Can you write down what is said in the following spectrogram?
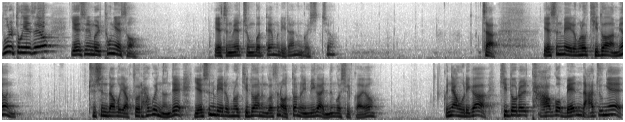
누구를 통해서요? 예수님을 통해서. 예수님의 중보 때문이라는 것이죠. 자, 예수님의 이름으로 기도하면 주신다고 약속을 하고 있는데 예수님의 이름으로 기도하는 것은 어떤 의미가 있는 것일까요? 그냥 우리가 기도를 다 하고 맨 나중에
